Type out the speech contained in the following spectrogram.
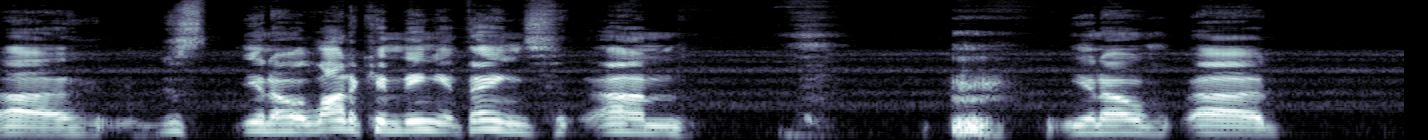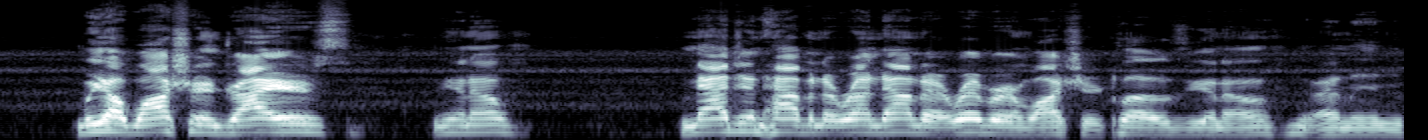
Uh, just you know, a lot of convenient things. Um, you know, uh, we got washer and dryers. You know, imagine having to run down to a river and wash your clothes. You know, I mean,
